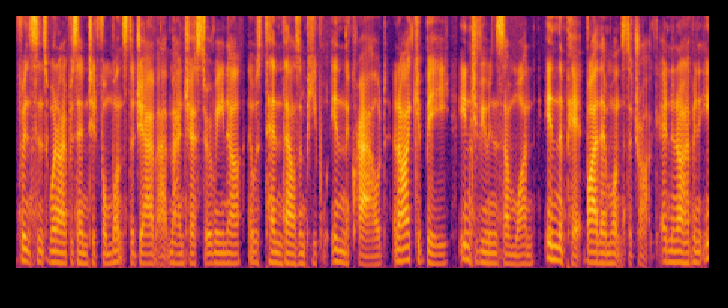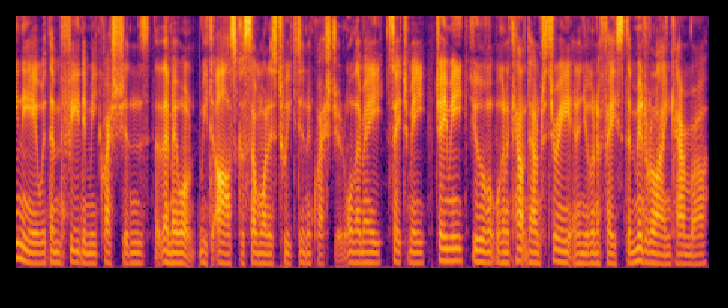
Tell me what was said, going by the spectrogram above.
For instance, when I presented for Monster Jam at Manchester Arena, there was 10,000 people in the crowd, and I could be interviewing someone in the pit by their monster truck, and then I have an in ear with them feeding me questions that they may want me to ask because someone has tweeted in a question, or they may say to me, Jamie, we're going to count down to three, and then you're going to face the middle line camera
